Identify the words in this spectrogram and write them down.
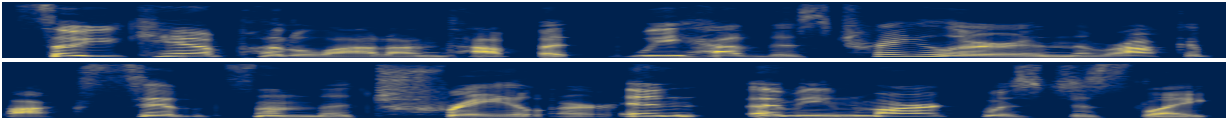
So you can't put a lot on top, but we had this trailer and the rocket box sits on the trailer. And I mean, Mark was just like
